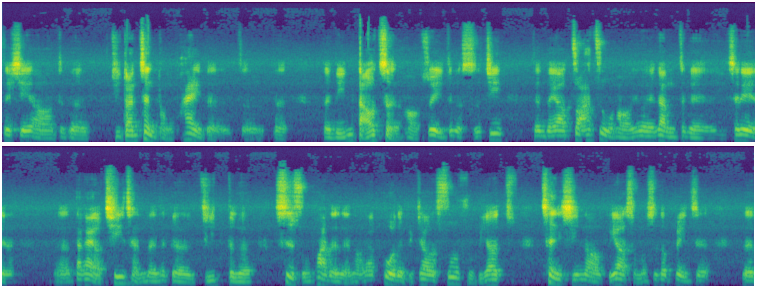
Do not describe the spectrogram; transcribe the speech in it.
这些哦这个极端正统派的的的的领导者哈，所以这个时机真的要抓住哈，因为让这个以色列呃大概有七成的这个极这个。世俗化的人哦，要过得比较舒服，比较称心哦，不要什么事都被这呃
